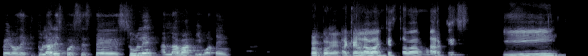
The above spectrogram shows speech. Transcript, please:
pero de titulares, pues este Zule, Alaba y Boateng. Bueno, porque acá en la banca estaba Márquez y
